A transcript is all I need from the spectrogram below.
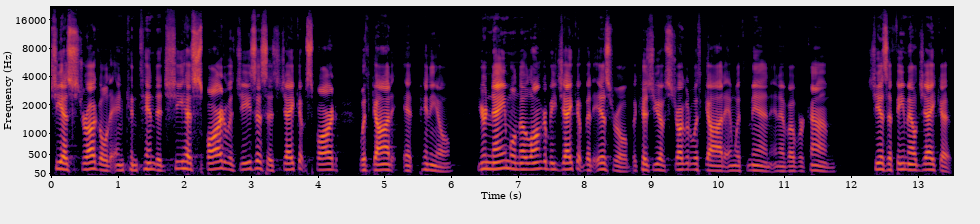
she has struggled and contended. She has sparred with Jesus as Jacob sparred with God at Peniel. Your name will no longer be Jacob, but Israel, because you have struggled with God and with men and have overcome. She is a female Jacob.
